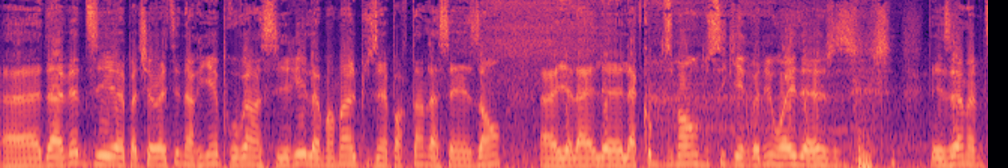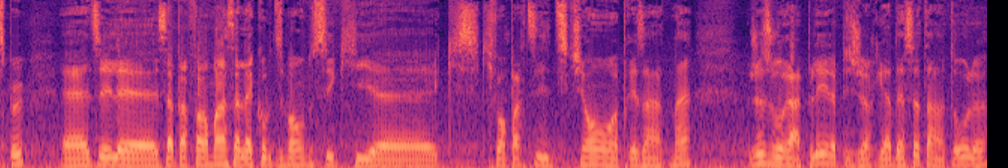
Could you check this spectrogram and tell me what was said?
Euh, David dit euh, Pacioretty n'a rien prouvé en série. Le moment le plus important de la saison. Euh, il y a la, la- la Coupe du Monde aussi qui est revenue. Oui, t'es zen un petit peu. Euh, le- sa performance à la Coupe du Monde aussi qui, euh, qui, qui font partie des discussions euh, présentement. Juste vous rappeler, là, puis je regardais ça tantôt, là,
